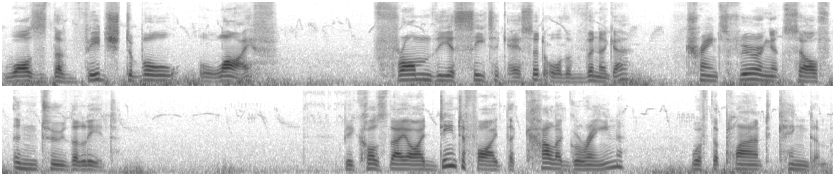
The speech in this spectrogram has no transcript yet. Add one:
was the vegetable life from the acetic acid or the vinegar transferring itself into the lead because they identified the colour green with the plant kingdom.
